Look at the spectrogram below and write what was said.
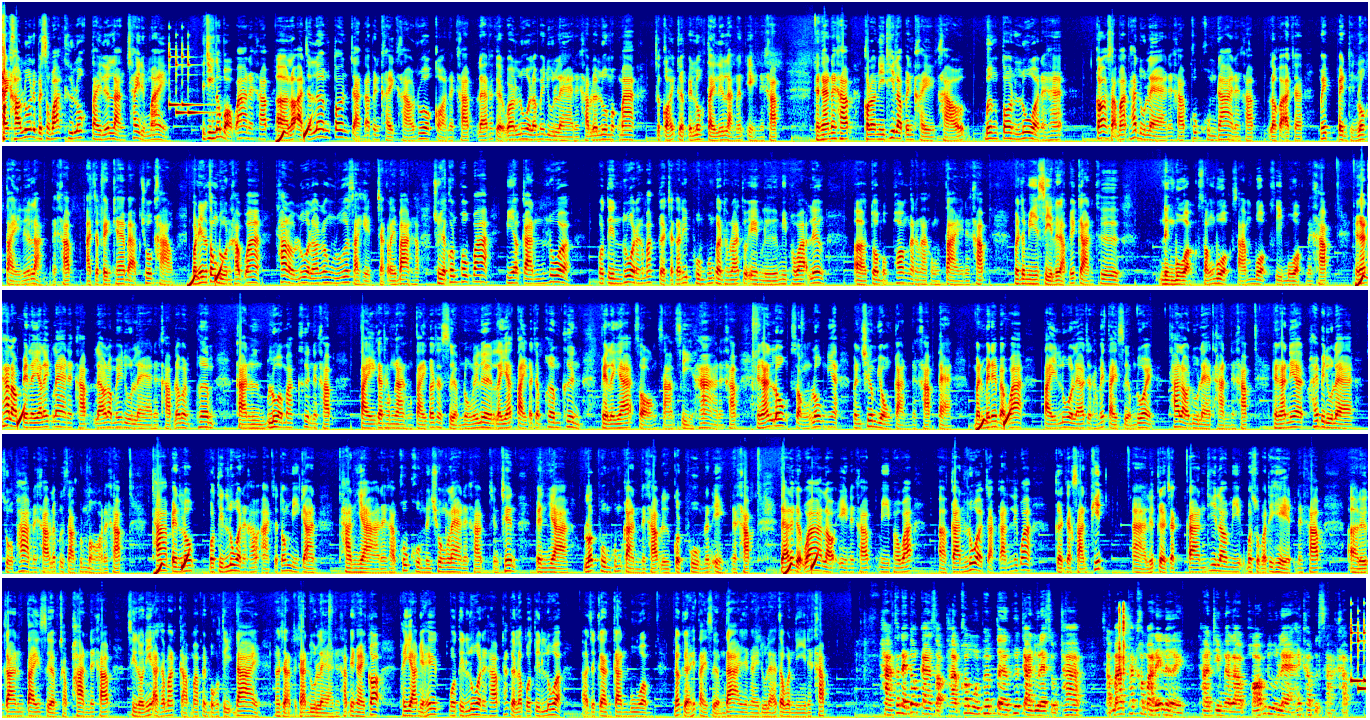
ไข่ขาวร่วในปัสสาวะคือโรคไตเรื้อรังใช่หรือไม่ จริงๆต้องบอกว่านะครับเเราอาจจะเริ่มต้นจากการเป็นไข่ขาวรั่วก่อนนะครับ แล้วถ้าเกิดว่ารั่วแล้วไม่ดูแลนะครับ แล้วรั่วมากๆ จะก่อให้เกิดเป็นโรคไตเรื้อรังนั่นเองนะครับ ดังนั้นนะครับกรณีที่เราเป็นไข่ขาวเบื้องต้นรั่วนะฮะก็สามารถถ้าดูแลนะครับควบคุมได้นะครับ เราก็อาจจะไม่เป็นถึงโรคไตเรื้อรังนะครับ อาจจะเป็นแค่แบบชั่วคราว วันนี้เราต้องดูนะครับว่าถ้าเรารั่วแล้วต้องรู้ว่าสาเหตุจากอะไรบ้างครับส่วนใหญ่คนพบว่ามีอาการรั่ว โปรตีนรั่วนะครับมักเกิดจากการที่ภูมิคุ้มกันทำร้ายตัวเอง หรือมีภาวะเรื่องตัวบกพร่องการทำงานของไตนะครับ มันจะมี 4 ระดับด้วยกันคือ1บวก2บวก3บวก4บวกนะครับดังนั้นถ้าเราเป็นระยะแรกๆนะครับ แล้วเราไม่ดูแลนะครับ แล้วมันเพิ่มการรั่วมากขึ้นนะครับ ไตการทำงานของไตก็จะเสื่อมลงเรื่อยๆ ระยะไตก็จะเพิ่มขึ้นเป็นระยะ 2 3 4 5 นะครับดังนั้นโรค2โรคเนี่ยมันเชื่อมโยงกันนะครับ แต่มันไม่ได้แบบว่าไตรั่วแล้วจะทำให้ไตเสื่อมด้วย ถ้าเราดูแลทันนะครับ ดังนั้นเนี่ยให้ไปดูแลสุขภาพนะครับ และปรึกษาคุณหมอนะครับ ถ้าเป็นโรคโปรตีนรั่วนะครับ อาจจะต้องมีการทานยานะครับ ควบคุมในช่วงแรกนะครับ อย่างเช่น เป็นยาลดภูมิคุ้มกันนะครับ หรือกดภูมินั่นเองนะครับ แล้วถ้าเกิดว่าเราเองนะครับมีภาวะ การรั่วจากการเรียกว่าเกิดจากสารพิษหรือเกิดจากการที่เรามีประสบอุบัติเหตุนะครับหรือการไตเสื่อมฉับพลันนะครับ สิ่งเหล่านี้อาจจะสามารถกลับมาเป็นปกติได้หลังจากการดูแลนะครับ ยังไงก็พยายามอย่าให้โปรตีนรั่วนะครับ ถ้าเกิดเราโปรตีนรั่วอาจจะเกิดการบวม แล้วเกิดให้ไตเสื่อมได้ยังไงดูแลแต่วันนี้นะครับ หากท่านใดต้องการสอบถามข้อมูลเพิ่มเติมเพื่อการดูแลสุขภาพ สามารถทักเข้ามาได้เลย ทางทีมงานเราพร้อมดูแลให้คำปรึกษาครับ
